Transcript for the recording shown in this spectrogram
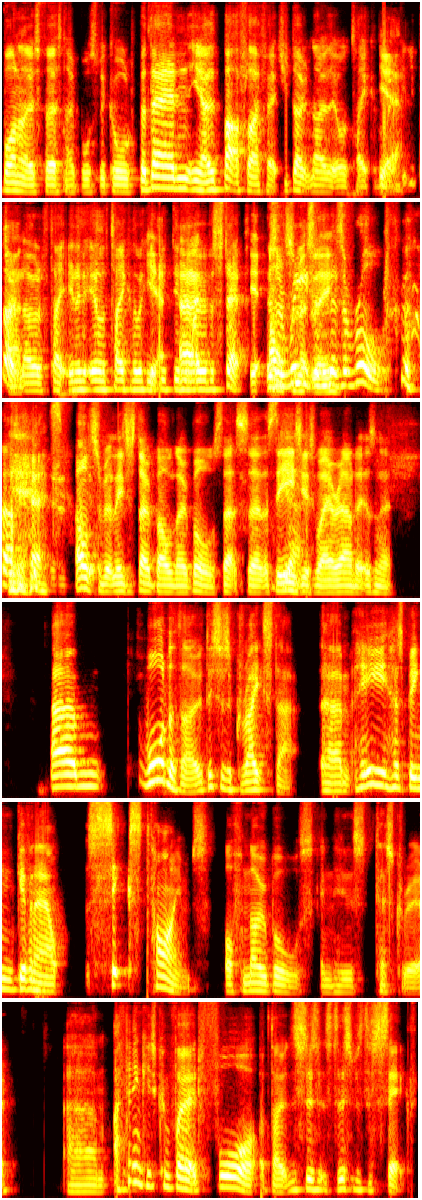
one of those first no balls to be called. But then, you know, butterfly effect. You don't know that it'll take the Yeah, wicket. You don't and- know it'll, take it'll have taken the wicket. Yeah, He didn't uh, overstep. yeah, There's a reason. There's a rule. yeah, ultimately just don't bowl no balls. That's uh, that's the Yeah. easiest way around it, isn't it? Um, Warner, though, this is a great stat. Um, he has been given out six times off no balls in his Test career. Um, I think he's converted four of those. This is this was the sixth.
